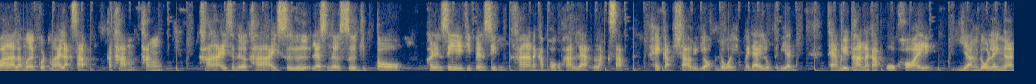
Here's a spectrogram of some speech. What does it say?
ว่าละเมิดกฎหมายหลักทรัพย์กระทำทั้งขายเสนอขายซื้อและเสนอซื้อคริปโต คอเรนซีที่เป็นสินค้านะครับโภคภัณฑ์และหลักทรัพย์ให้กับชาวนิวยอร์กโดยไม่ได้ลงทะเบียน แถมผลิตภัณฑ์นะครับกูคอยยังโดนเล่นงาน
